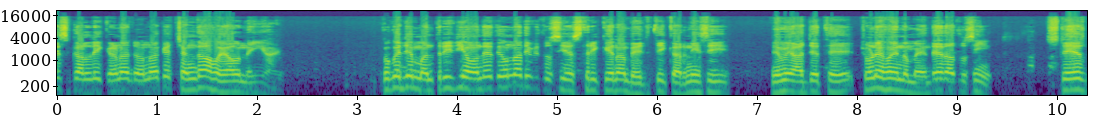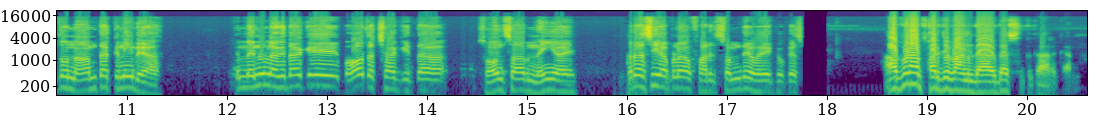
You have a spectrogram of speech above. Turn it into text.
ਇਸ ਗੱਲ ਲਈ ਕਹਿਣਾ ਚਾਹੁੰਦਾ ਕਿ ਚੰਗਾ ਹੋਇਆ ਉਹ ਨਹੀਂ ਆਏ। ਕਿਉਂਕਿ ਜੇ ਮੰਤਰੀ ਜੀ ਆਉਂਦੇ ਤੇ ਉਹਨਾਂ ਦੀ ਵੀ ਤੁਸੀਂ ਇਸ ਤਰੀਕੇ ਨਾਲ ਬੇਇੱਜ਼ਤੀ ਕਰਨੀ ਸੀ। ਜਿਵੇਂ ਅੱਜ ਇੱਥੇ ਚੁਣੇ ਹੋਏ ਨੁਮਾਇੰਦੇ ਦਾ ਤੁਸੀਂ ਸਟੇਜ ਤੋਂ ਨਾਮ ਤੱਕ ਨਹੀਂ ਲਿਆ ਤੇ ਮੈਨੂੰ ਲੱਗਦਾ ਕਿ ਬਹੁਤ ਅੱਛਾ ਕੀਤਾ ਸੋਹਨ ਸਾਹਿਬ ਨਹੀਂ ਆਏ। ਪਰ ਅਸੀਂ ਆਪਣਾ ਫਰਜ਼ ਸਮਝਦੇ ਹੋਏ ਕਿਉਂਕਿ ਆਪਣਾ ਫਰਜ਼ ਬਣਦਾ ਹੈ ਉਹਦਾ ਸਤਿਕਾਰ ਕਰਨਾ।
